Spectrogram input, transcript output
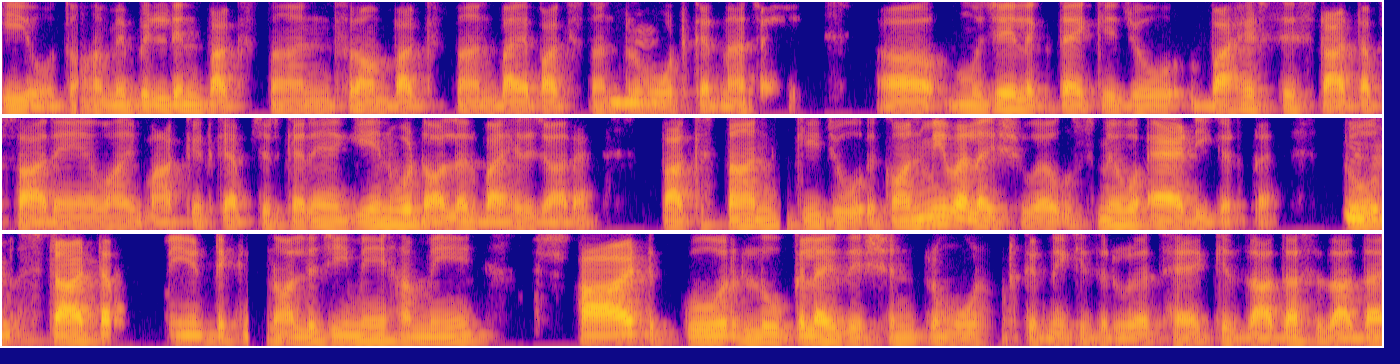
ही हो। तो हमें build in Pakistan from Pakistan by Pakistan promote करना चाहिए। uh, मुझे लगता है कि जो बाहर से स्टार्टअप्स आ रहे हैं वहाँ मार्केट कैप्चर करें अगेन वो डॉलर बाहर जा रहा है। पाकिस्तान की जो इकोनॉमी वाला इशू है उसमें वो ऐड ही करता है। तो स्टार्टअप में टेक्नोलॉजी में हमें हार्ड कोर लोकलाइजेशन प्रमोट करने की ज़रूरत है कि ज़्यादा से ज़्यादा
